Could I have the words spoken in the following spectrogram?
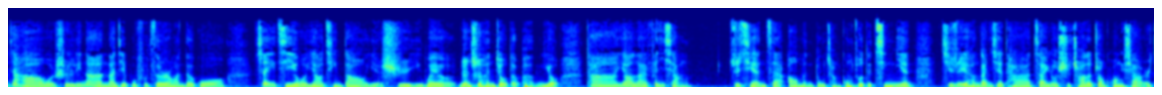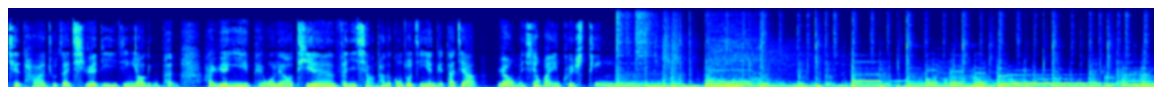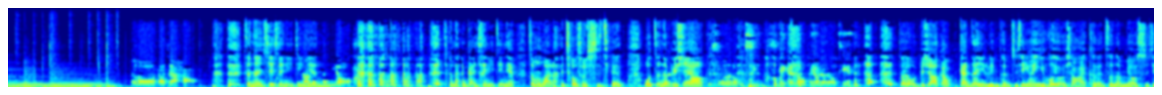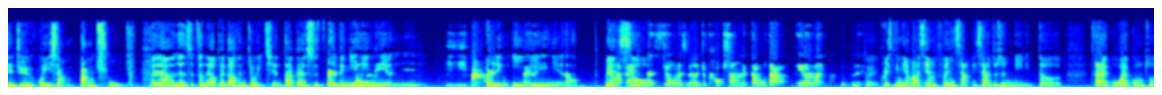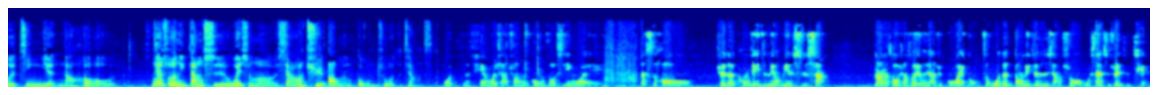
大家好，我是丽娜，娜姐不负责任玩德国。这一集我邀请到也是一位认识很久的朋友，他要来分享之前在澳门赌场工作的经验。其实也很感谢他在有时差的状况下，而且他就在七月底已经要临盆，还愿意陪我聊天，分享他的工作经验给大家。让我们先欢迎 Christine。大家好，真的很谢谢你今天，朋友，真的很感谢你今天这么晚来抽出时间，我真的必须要，这是我的荣幸，可以跟老朋友聊聊天。对，我必须要赶赶在你临盆之前，因为以后有小孩，可能真的没有时间去回想当初。哎呀，认识真的要推到很久以前，大概是二零一零年。一一吧，二零一一年。哦，没错，认识久认识没有你就考上那 Garuda Airline 嘛。对不对？对，Christine，你要不要先分享一下，就是你的在国外工作的经验？然后应该说，你当时为什么想要去澳门工作？这样子？我之前会想去澳门工作，是因为那时候觉得空姐一直没有面试上。那那时候我想说，又很想去国外工作。我的动力就是想说，我三十岁之前，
